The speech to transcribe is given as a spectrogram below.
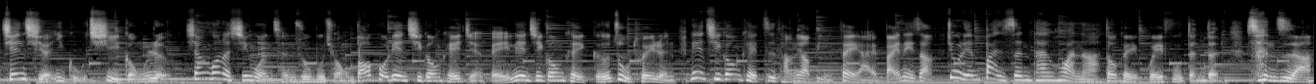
掀起了一股气功热。相关的新闻层出不穷，包括练气功可以减肥，练气功可以隔。柱推人练气功可以治糖尿病、肺癌、白内障，就连半身瘫痪啊都可以恢复等等，甚至啊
